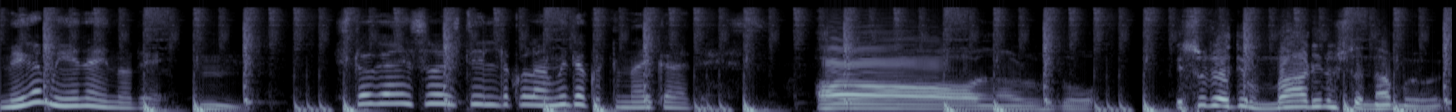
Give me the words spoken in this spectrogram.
目が見えないので、うん。人が演奏しているところを見たことないからです。あー、なるほど。え、それはでも周りの人は何も、ギ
